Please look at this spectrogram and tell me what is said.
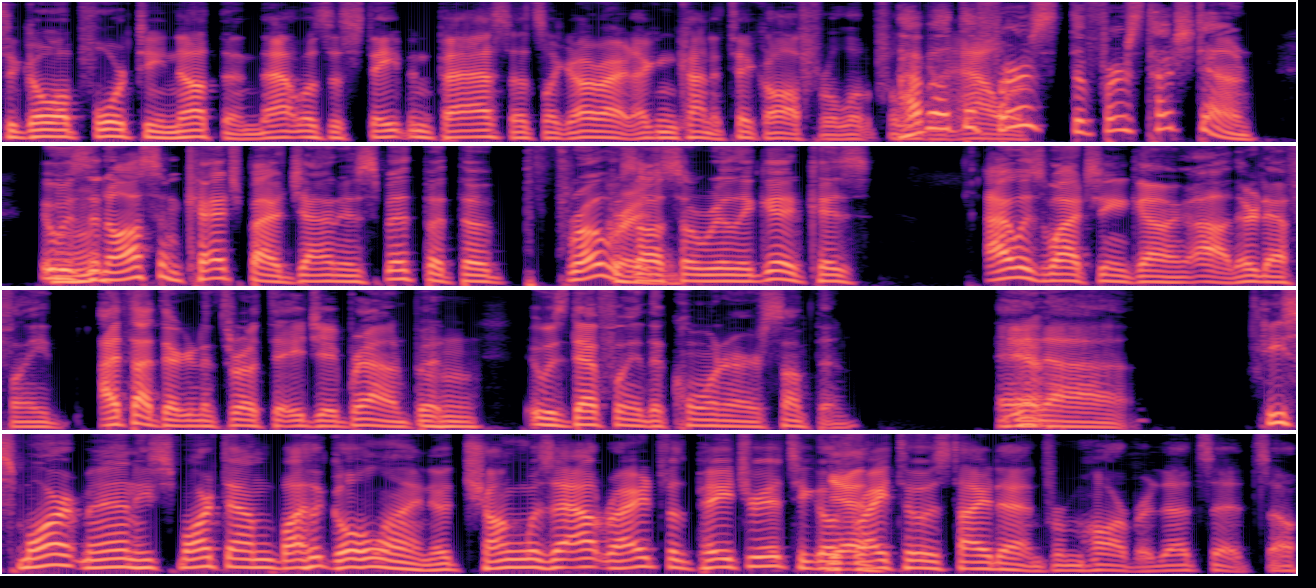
to go up 14 nothing, that was a statement pass. That's like, all right, I can kind of take off for a little. For How like an about the hour. first the first touchdown? It was Mhm. an awesome catch by Jonnu Smith, but the throw was Crazy. also really good because I was watching it going, oh, they're definitely. I thought they're going to throw it to AJ Brown, but Mhm. it was definitely the corner or something. And uh, He's smart, man. He's smart down by the goal line. Uh, Chung was out, right, for the Patriots. He goes Yeah. right to his tight end from Harvard. That's it. So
